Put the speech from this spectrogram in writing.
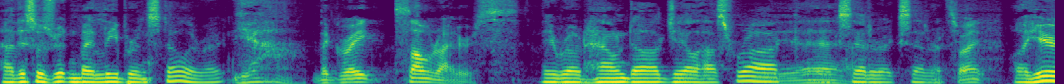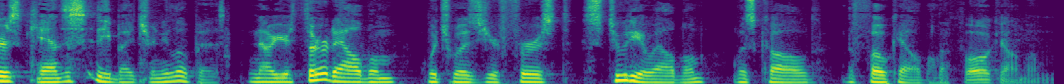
Uh, this was written by Leiber and Stoller, right? Yeah, the great songwriters. They wrote Hound Dog, Jailhouse Rock, Yeah. et cetera, et cetera. That's right. Well, here's Kansas City by Trini Lopez. Now, your third album, which was your first studio album, was called The Folk Album. The folk album.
